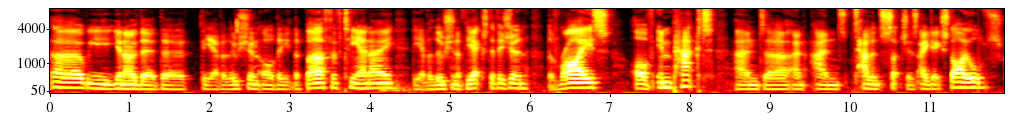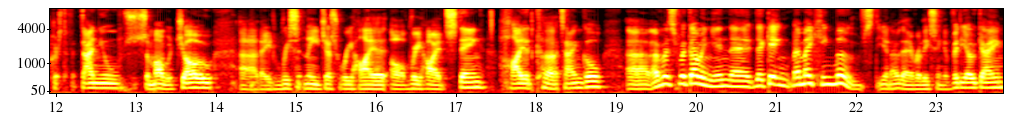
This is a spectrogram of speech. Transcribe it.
Uh, we, you know, the the the evolution or the the birth of TNA, the evolution of the X Division, the rise of Impact, and uh, and and talents such as AJ Styles, Christopher Daniels, Samoa Joe. Uh, they'd recently just rehired or rehired Sting, hired Kurt Angle. Uh, and as we're going in, they're they're getting they're making moves. You know, they're releasing a video game.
